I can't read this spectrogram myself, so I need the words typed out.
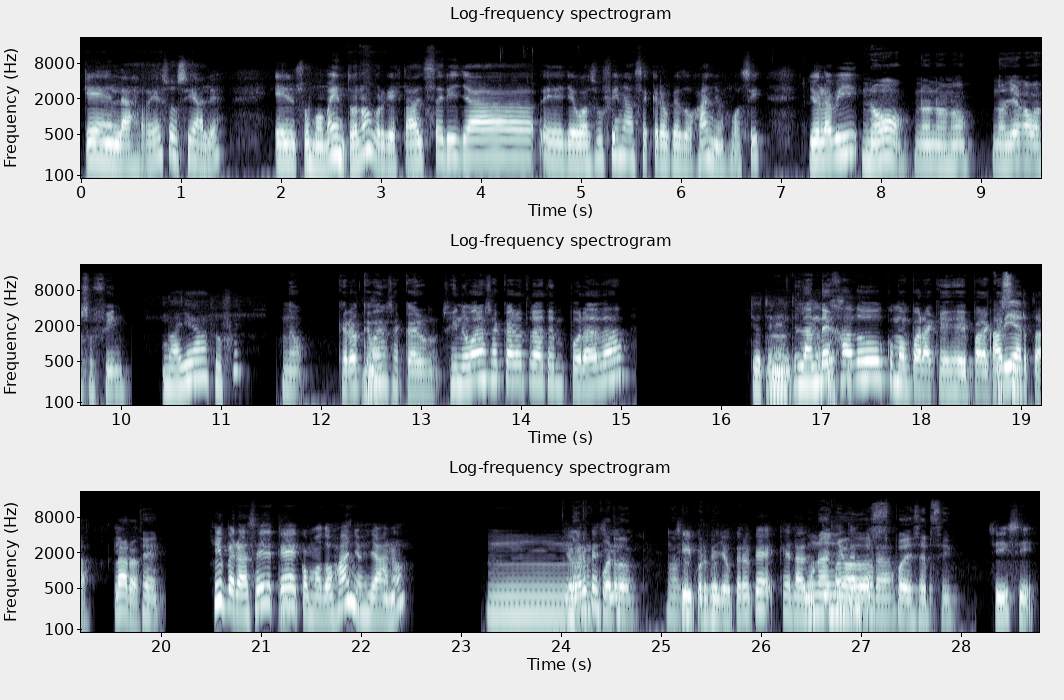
que en las redes sociales, en su momento, ¿no? Porque esta serie ya eh, llegó a su fin hace creo que dos años o así. Yo la vi, No, no, no, no. No llegaba a su fin. no ha llegado a su fin. No. Creo que No. van a sacar. Si no van a sacar otra temporada, Yo tenía mm, la han sí. dejado como para que, para que sí. abierta, claro. Sí. Sí, pero hace que como dos años ya, ¿no? Mm, Yo no creo que sí. No sí, recuerdo. porque yo creo que, que la Un última año o dos temporada. puede ser, sí. Sí, sí.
